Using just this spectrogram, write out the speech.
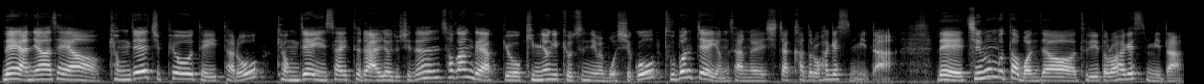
네, 안녕하세요. 경제 지표 데이터로 경제 인사이트를 알려주시는 서강대학교 김영희 교수님을 모시고 두 번째 영상을 시작하도록 하겠습니다. 네, 질문부터 먼저 드리도록 하겠습니다.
